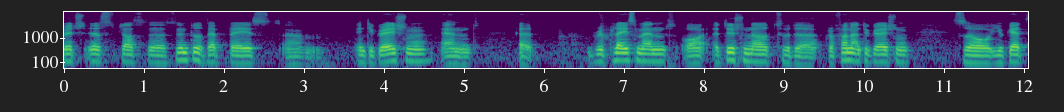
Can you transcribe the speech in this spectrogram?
which is just a simple web-based um, integration and a replacement or additional to the Grafana integration. So you get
